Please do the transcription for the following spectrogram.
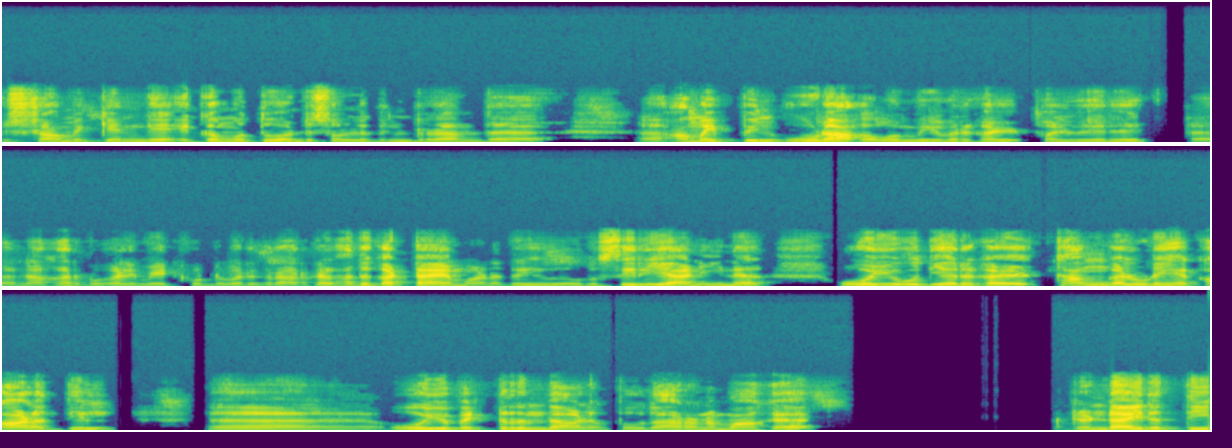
விஸ்ராமிக்கென்கே எக்கமுத்து என்று சொல்லுகின்ற அந்த அமைப்பின் ஊடாகவும் இவர்கள் பல்வேறு நகர்வுகளை மேற்கொண்டு வருகிறார்கள். அது கட்டாயமானது. ஒரு சிறிய அணியினர் ஓய்வூதியர்கள் தங்களுடைய காலத்தில் ஓய்வு பெற்றிருந்தாலும் இப்போ உதாரணமாக ரெண்டாயிரத்தி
